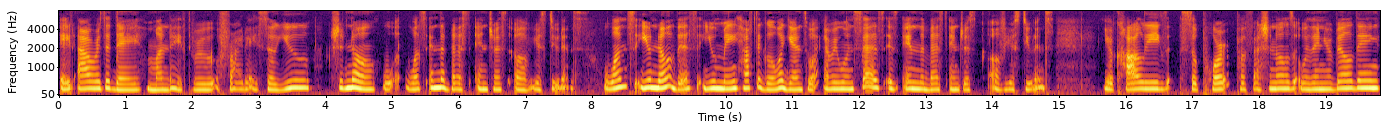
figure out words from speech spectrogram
eight hours a day, Monday through Friday. So you should know what's in the best interest of your students. Once you know this, you may have to go against what everyone says is in the best interest of your students. Your colleagues, support professionals within your building,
